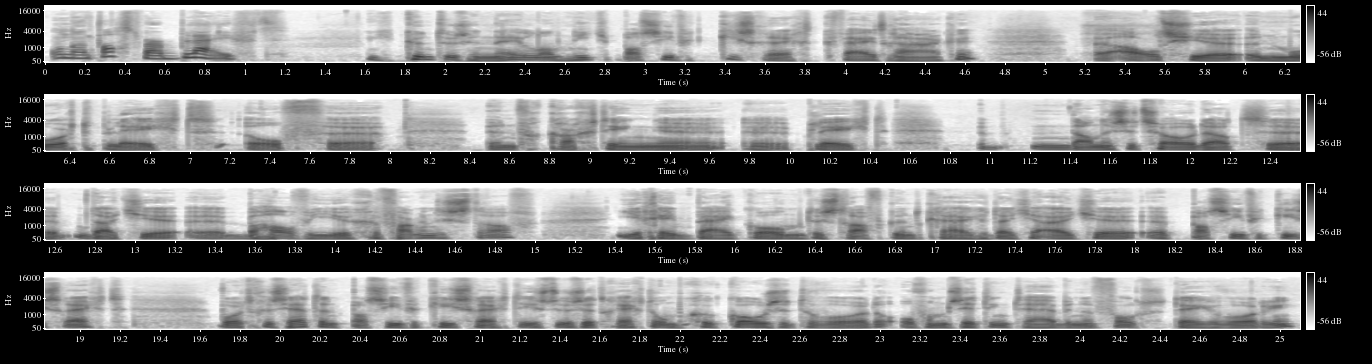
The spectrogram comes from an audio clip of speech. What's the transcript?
onaantastbaar blijft. Je kunt dus in Nederland niet je passieve kiesrecht kwijtraken uh, als je een moord pleegt of uh, een verkrachting pleegt dan is het zo dat, uh, dat je uh, behalve je gevangenisstraf, je geen bijkomende straf kunt krijgen dat je uit je uh, passieve kiesrecht wordt gezet. En passieve kiesrecht is dus het recht om gekozen te worden of om zitting te hebben in een volksvertegenwoordiging.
